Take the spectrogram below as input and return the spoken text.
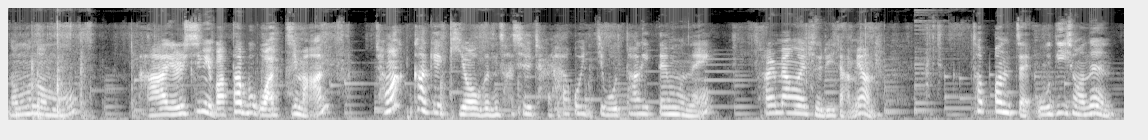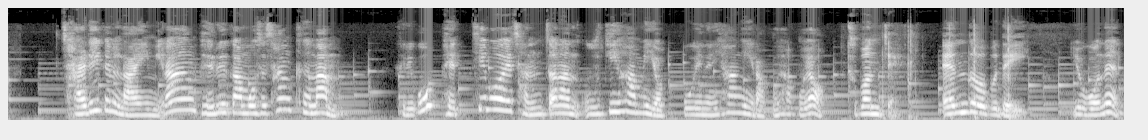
너무너무 다 열심히 맡아보고 왔지만 정확하게 기억은 사실 잘 하고 있지 못하기 때문에 설명을 드리자면 첫 번째 오디션은 잘 익은 라임이랑 베르가못의 상큼함 그리고 베티버의 잔잔한 우디함이 엿보이는 향이라고 하고요. 두 번째 엔드 오브 데이 요거는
